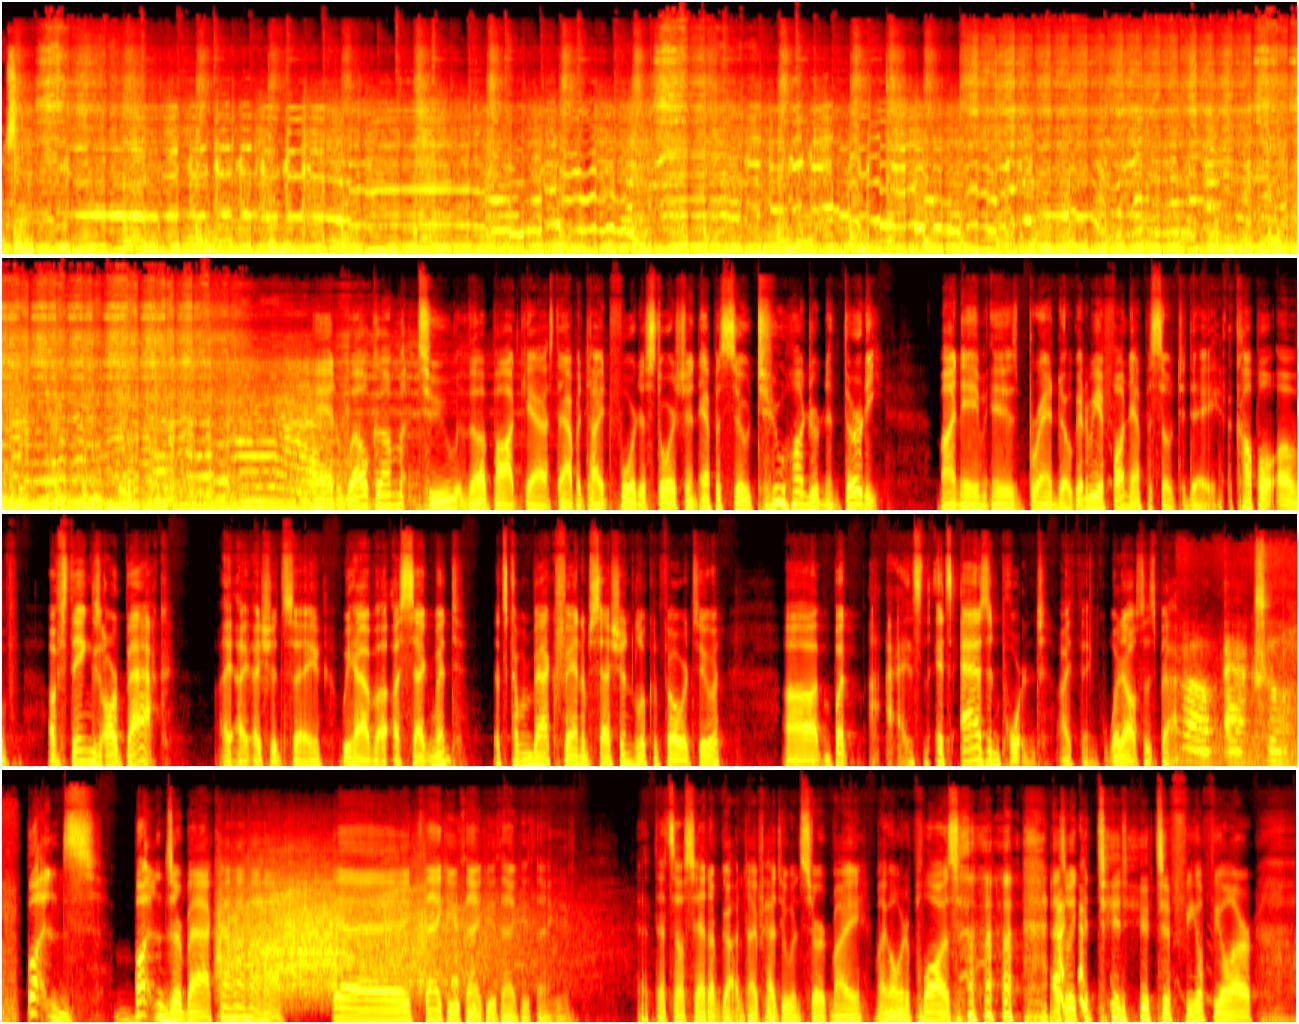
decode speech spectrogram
distortion. And welcome to the podcast, Appetite for Distortion, episode 230. My name is Brando. Going to be a fun episode today. A couple of, of things are back, I, I, I should say. We have a, a segment that's coming back, Fan Obsession. Looking forward to it. Uh, but it's it's as important, I think. What else is back? Oh, Axel. Buttons. Buttons are back. Ha ha ha ha. Yay. Thank you, thank you, thank you, thank you. That- That's how sad I've gotten. I've had to insert my my own applause as we continue to feel feel our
